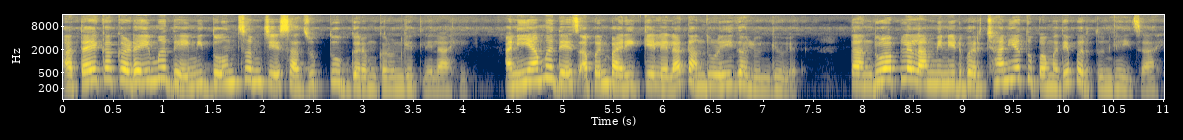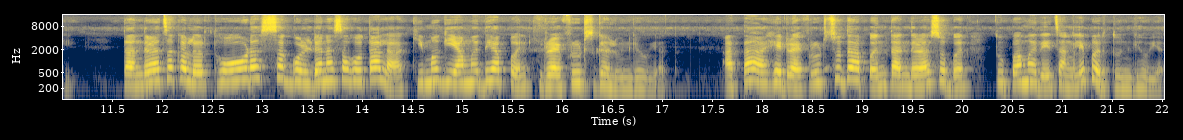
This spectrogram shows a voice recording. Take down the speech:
आता एका कढईमध्ये मी दोन चमचे साजूक तूप गरम करून घेतलेलं आहे. आणि यामध्येच आपण बारीक केलेला तांदूळही घालून घेऊयात. तांदूळ आपल्याला मिनिटभर छान या तुपामध्ये परतून घ्यायचा आहे. तांदळाचा कलर थोडासा गोल्डन असा होत आला की मग यामध्ये आपण ड्रायफ्रूट्स घालून घेऊयात. आता हे ड्रायफ्रूटसुद्धा आपण तांदळासोबत तुपामध्ये चांगले परतून घेऊयात.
